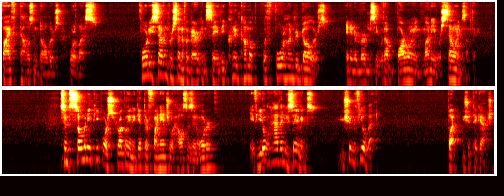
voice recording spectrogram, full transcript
$5,000 or less. 47% of Americans say they couldn't come up with $400 in an emergency without borrowing money or selling something. Since so many people are struggling to get their financial houses in order, if you don't have any savings, you shouldn't feel bad. But you should take action.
